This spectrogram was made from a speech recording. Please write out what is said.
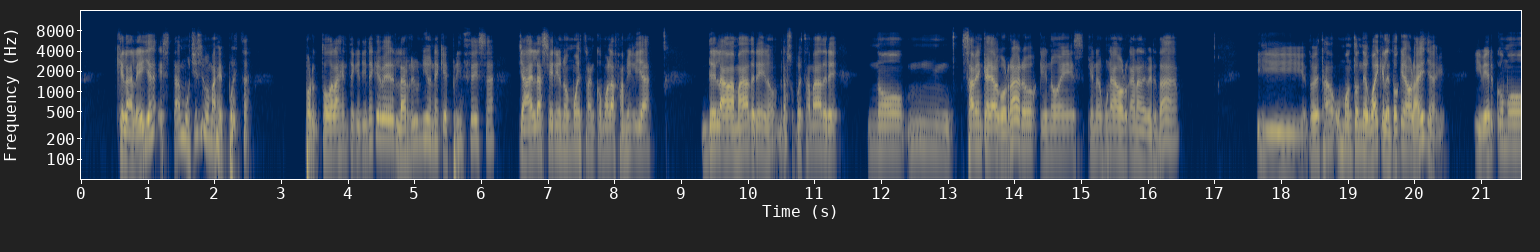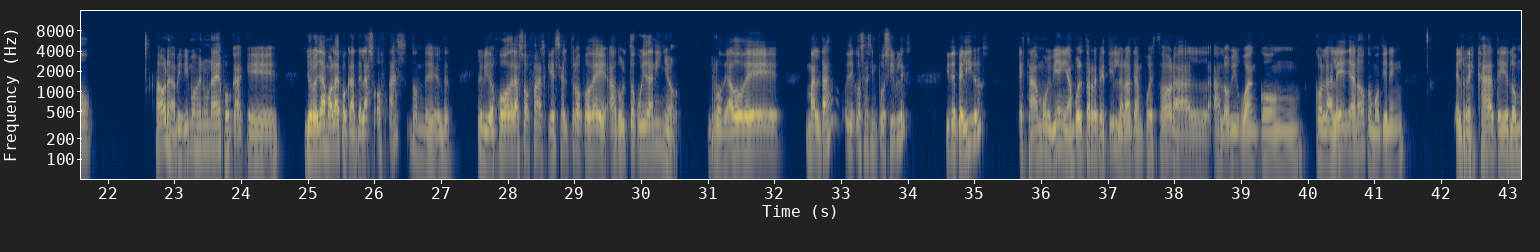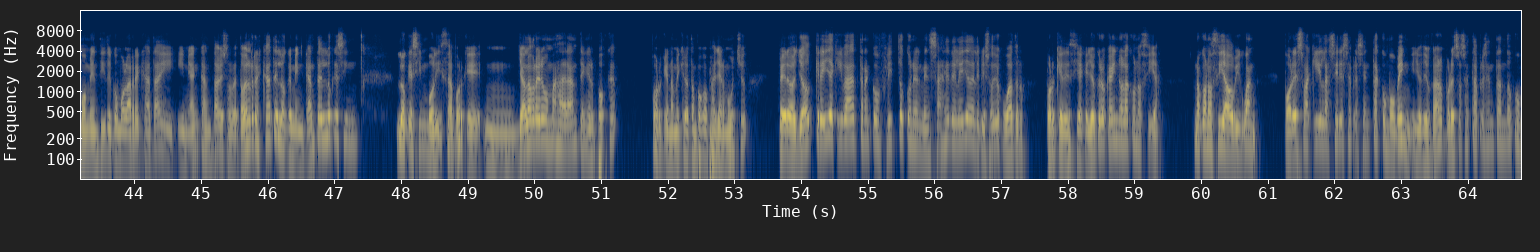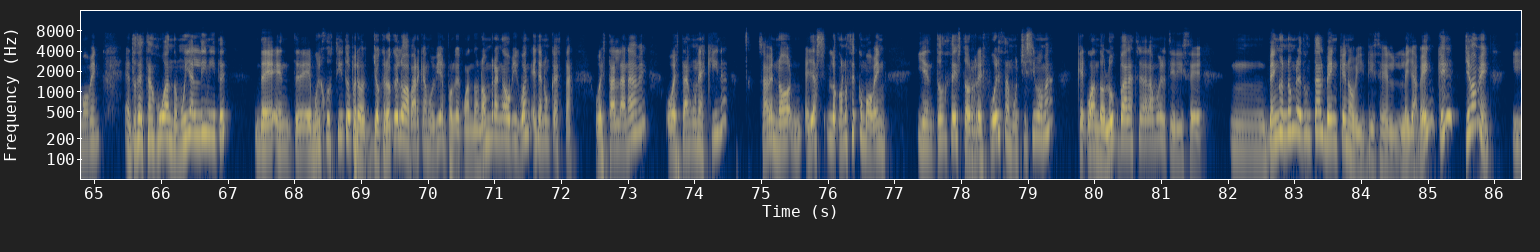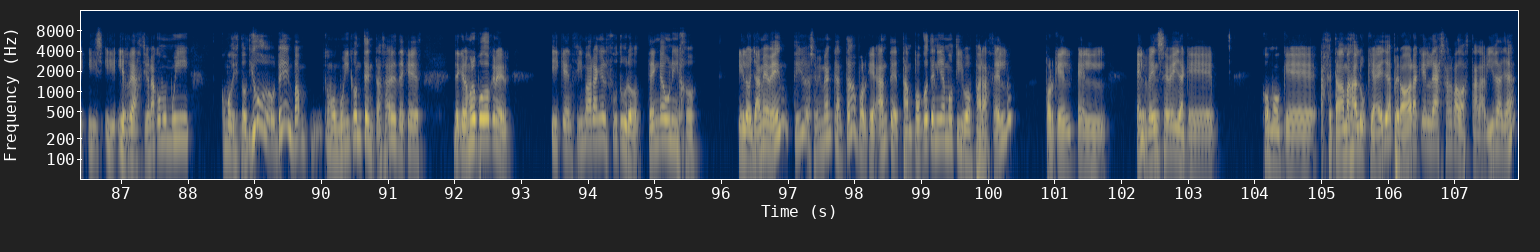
que la Leia está muchísimo más expuesta por toda la gente que tiene que ver, las reuniones, que es princesa, ya en la serie nos muestran cómo la familia de la madre, ¿no? de la supuesta madre, no mm, saben que hay algo raro, que no es, que no es una órgana de verdad. Y entonces está un montón de guay que le toque ahora a ella y ver cómo ahora vivimos en una época que yo lo llamo la época de las of Us, donde el, videojuego de las of Us, que es el tropo de adulto cuida niño rodeado de maldad y de cosas imposibles y de peligros, estaba muy bien y han vuelto a repetirlo. Ahora te han puesto ahora al, al Obi-Wan con, con la Leia, ¿no? Cómo tienen el rescate y los momentitos y cómo la rescata y, y, me ha encantado. Y sobre todo el rescate, lo que me encanta es lo que sin, lo que simboliza, porque mm, ya lo hablaremos más adelante en el podcast, porque no me quiero tampoco explayar mucho, pero yo creía que iba a entrar en conflicto con el mensaje de Leia del episodio 4, porque decía que yo creo que ahí no la conocía, no conocía a Obi-Wan. Por eso aquí la serie se presenta como Ben. Y yo digo, claro, por eso se está presentando como Ben. Entonces están jugando muy al límite de entre muy justito, pero yo creo que lo abarca muy bien, porque cuando nombran a Obi-Wan, ella nunca está. O está en la nave, o está en una esquina, ¿sabes? No, ella lo conoce como Ben. Y entonces esto refuerza muchísimo más que cuando Luke va a la estrella de la muerte y dice, mm, vengo en nombre de un tal Ben Kenobi, dice Leia, ¿ven? ¿Qué? Llévame. Y, reacciona como muy, como diciendo, Dios, ven, como muy contenta, ¿sabes? De que, de que no me lo puedo creer. Y que encima ahora en el futuro tenga un hijo y lo llame Ben, tío, eso a mí me ha encantado, porque antes tampoco tenía motivos para hacerlo, porque el, el, el Ben se veía que como que afectaba más a Luke que a ella, pero ahora que le ha salvado hasta la vida ya,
